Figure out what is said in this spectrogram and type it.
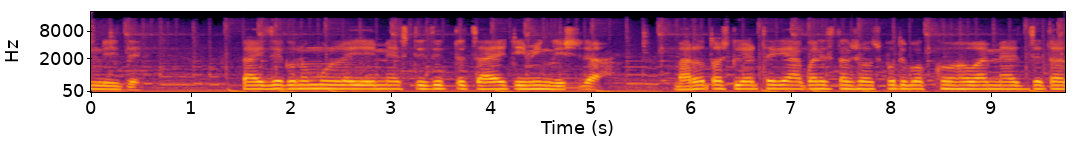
ইংলিশদের। তাই যে কোনো মূল্যে এই ম্যাচটি জিততে চায় টিম ইংলিশরা। ভারত অস্ট্রেলিয়ার থেকে আফগানিস্তান সহজ প্রতিপক্ষ হওয়ায় ম্যাচ জেতার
